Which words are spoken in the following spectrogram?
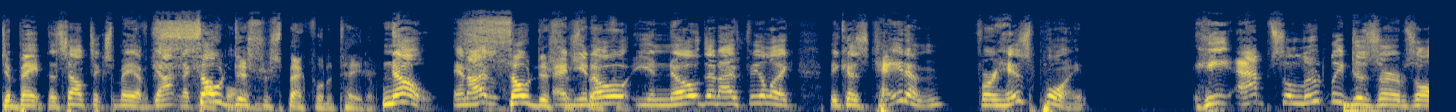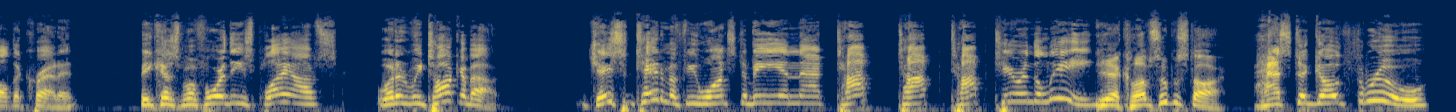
debate. The Celtics may have gotten a so couple. disrespectful to Tatum? No, and I So disrespectful. And you know, you know that I feel like because Tatum, for his point, he absolutely deserves all the credit because before these playoffs, what did we talk about? Jayson Tatum, if he wants to be in that top, top, top tier in the league, Yeah, club superstar. has to go through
